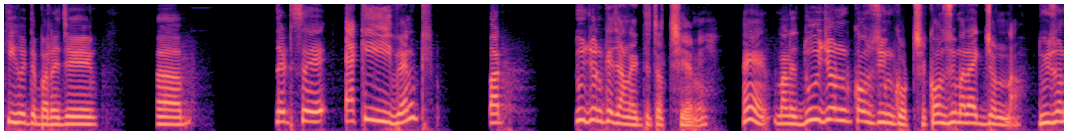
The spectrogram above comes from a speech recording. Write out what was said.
কি হইতে পারে যে লেটসে একই ইভেন্ট বাট দুজনকে জানাইতে চাচ্ছি আমি। হ্যাঁ? মানে দুইজন কনজিউম করছে কনজিউমার একজন না, দুইজন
